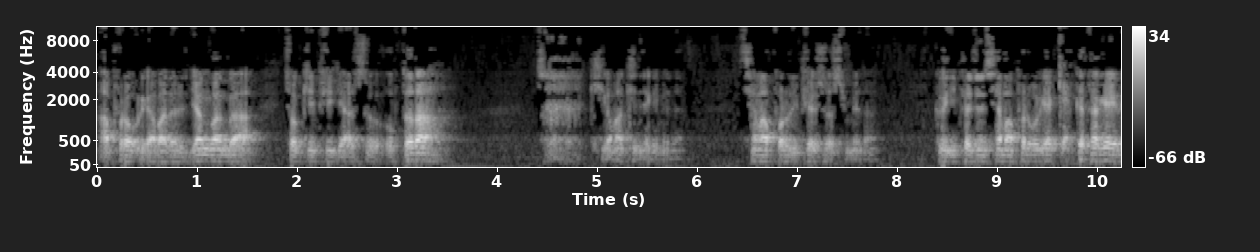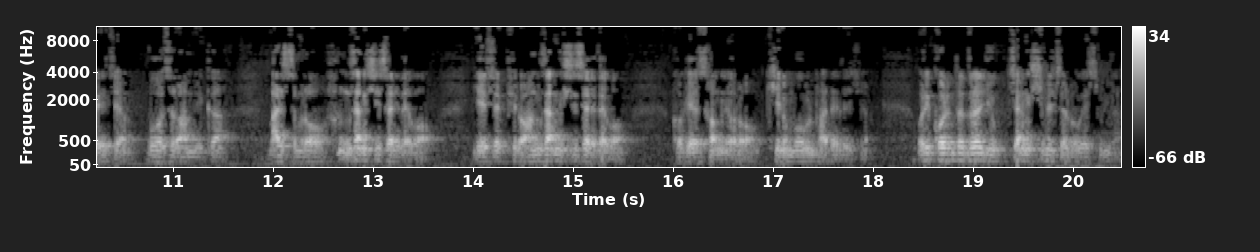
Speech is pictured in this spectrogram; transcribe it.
앞으로 우리가 받을 영광과 좋게 비교할 수 없도다. 참 기가 막힌 얘기입니다. 세마포를 입혀주셨습니다. 그 입혀준 세마포를 우리가 깨끗하게 해야 되죠. 무엇으로 합니까? 말씀으로 항상 씻어야 되고 예수의 피로 항상 씻어야 되고 거기에 성녀로 기름 부음을 받아야 되죠. 우리 고린도전서 6장 11절 보겠습니다.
